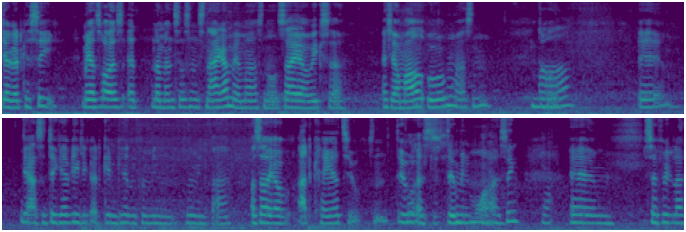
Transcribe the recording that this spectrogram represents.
jeg godt kan se. Men jeg tror også, at når man så sådan snakker med mig og sådan noget, så er jeg jo ikke så... Altså, jeg er jo meget åben og sådan. Meget. Øh, ja, så det kan jeg virkelig godt genkende på min, på min far. Og så er jeg jo ret kreativ. Sådan, det er jo Det er også, det er min mor Ja. også, ikke? Ja. Øhm, så jeg føler,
